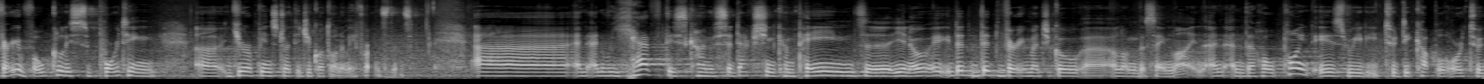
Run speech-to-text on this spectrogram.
very vocally supporting European strategic autonomy, for instance. and, and we have this kind of seduction campaigns, you know, that, that very much go along the same line. And, and the whole point is really to decouple or to,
